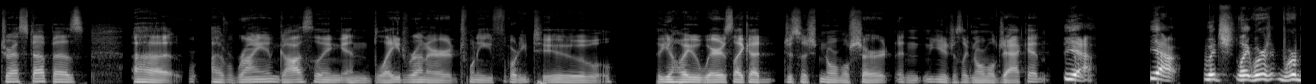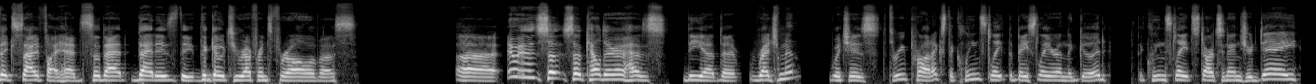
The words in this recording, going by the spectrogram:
dressed up as uh, uh Ryan Gosling in Blade Runner 2042. You know how he wears like a just a normal shirt and you know just like normal jacket. Yeah, yeah. Which like we're we're big sci-fi heads, so that that is the the go-to reference for all of us. Uh, anyway, so so Caldera has the uh, the regiment, which is three products: the clean slate, the base layer, and the good. The clean slate starts and ends your day.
